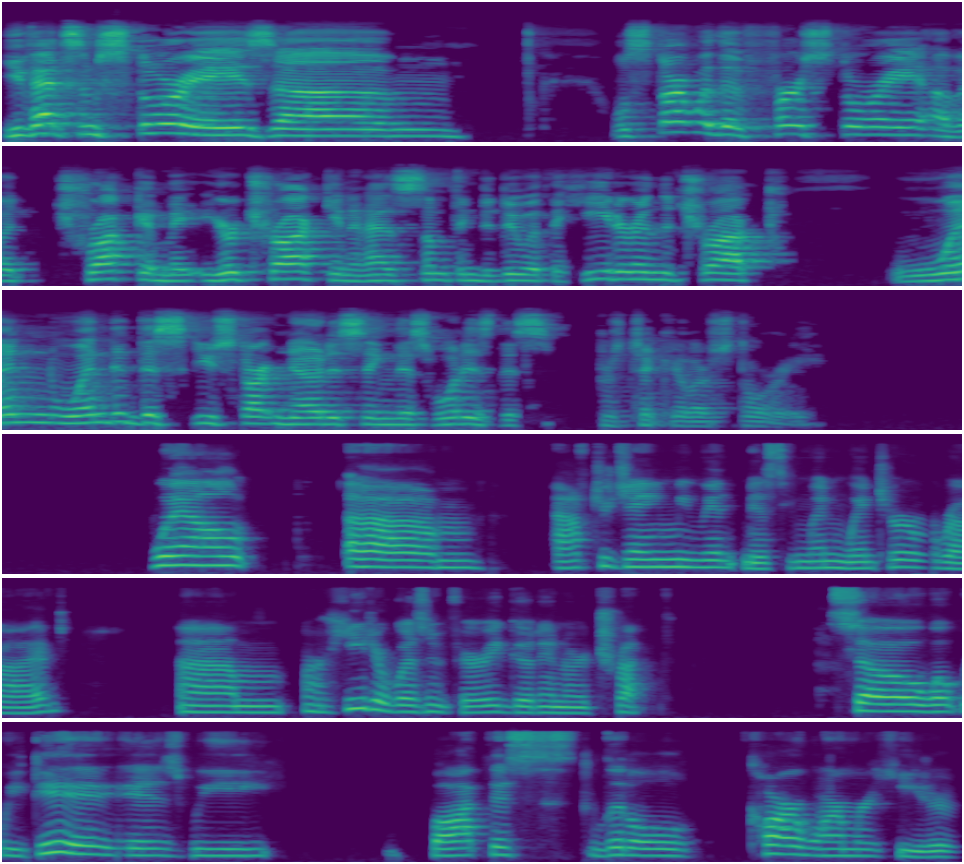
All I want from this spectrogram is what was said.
You've had some stories. Um, we'll start with the first story of a truck and your truck, and it has something to do with the heater in the truck. When when did this you start noticing this? What is this particular story? Well, um, after Jamie went missing, when winter arrived, um, our heater wasn't very good in our truck. So what we did is we bought this little car warmer heater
